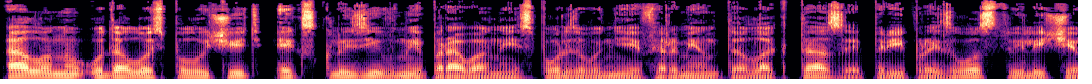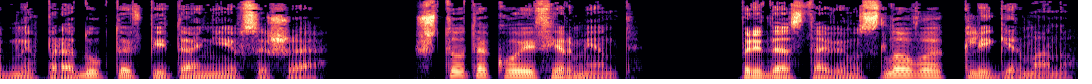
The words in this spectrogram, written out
Аллану удалось получить эксклюзивные права на использование фермента лактазы при производстве лечебных продуктов питания в США. Что такое фермент? Предоставим слово Клигерману.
